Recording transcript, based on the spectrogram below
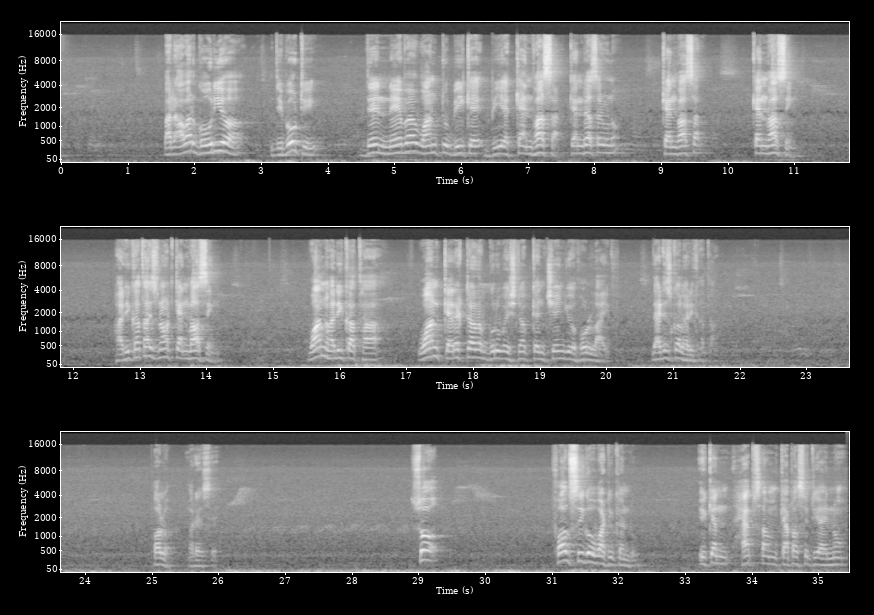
But our Gauriya devotee, they never want to be be a canvasser. Canvasser, you know? Canvasser. Canvassing. Harikatha is not canvassing. One Harikatha, one character of Guru Vaishnava can change your whole life. That is called Harikatha. Follow what I say. So, false ego, what you can do? You can have some capacity, I know.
